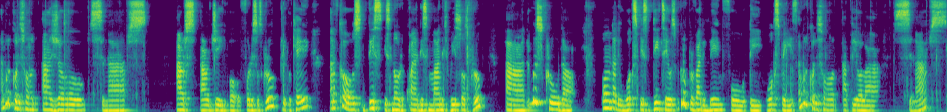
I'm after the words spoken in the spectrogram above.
I'm going to call this one azure synapse rg or for resource group. Click ok. And of course this is not required. This manage resource group. And i'm going to scroll down under the workspace details, we're going to provide a name for the workspace. I'm going to call this one Abiola Synapse.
